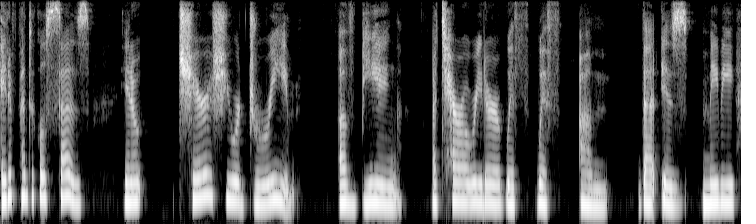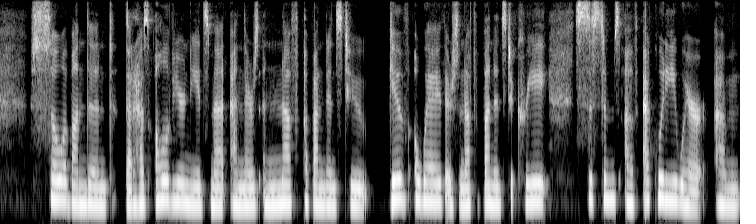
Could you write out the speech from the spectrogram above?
Eight of Pentacles says, you know, cherish your dream of being a tarot reader with with um that is maybe so abundant that has all of your needs met and there's enough abundance to give away. There's enough abundance to create systems of equity where um,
